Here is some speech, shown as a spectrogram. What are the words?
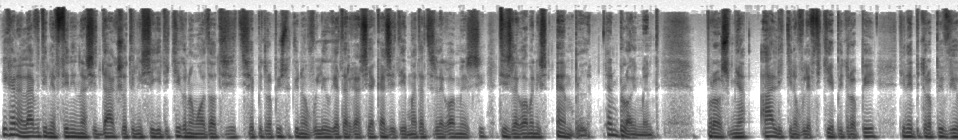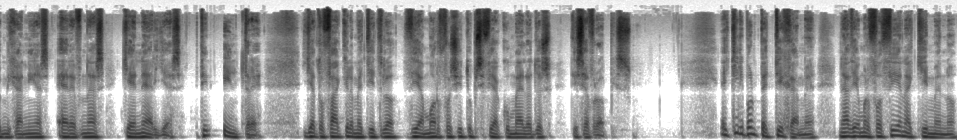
είχα αναλάβει την ευθύνη να συντάξω την εισηγητική γνωμοδότηση της Επιτροπής του Κοινοβουλίου για τα εργασιακά ζητήματα της λεγόμενης EMPL, Employment, προς μια άλλη κοινοβουλευτική επιτροπή, την Επιτροπή Βιομηχανίας, Έρευνας και Ενέργειας, την ΙΝΤΡΕ, για το φάκελο με τίτλο Διαμόρφωση του ψηφιακού μέλλοντος της Ευρώπης. Εκεί λοιπόν πετύχαμε να διαμορφωθεί ένα κείμενο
